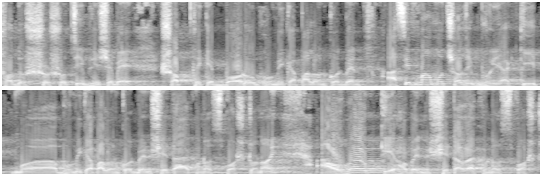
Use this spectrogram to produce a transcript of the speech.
সদস্য সচিব হিসেবে সব থেকে বড় ভূমিকা পালন করবেন। আসিফ মাহমুদ সজীব ভূঁইয়া কি ভূমিকা পালন করবেন সেটা এখনও স্পষ্ট নয়। আহ্বায়ক কে হবেন সেটাও এখনও স্পষ্ট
